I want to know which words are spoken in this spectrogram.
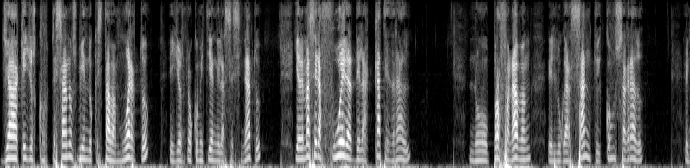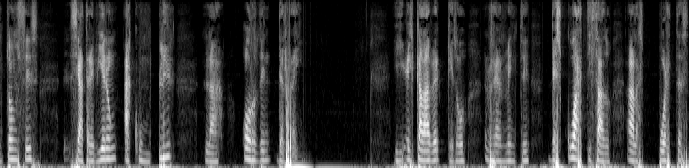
Ya aquellos cortesanos, viendo que estaba muerto, ellos no cometían el asesinato, y además era fuera de la catedral, no profanaban el lugar santo y consagrado, entonces se atrevieron a cumplir la orden del rey. Y el cadáver quedó realmente descuartizado a las puertas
